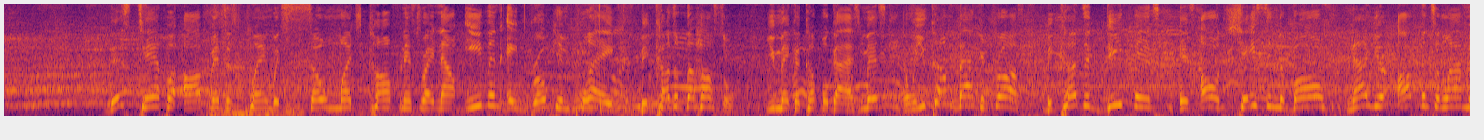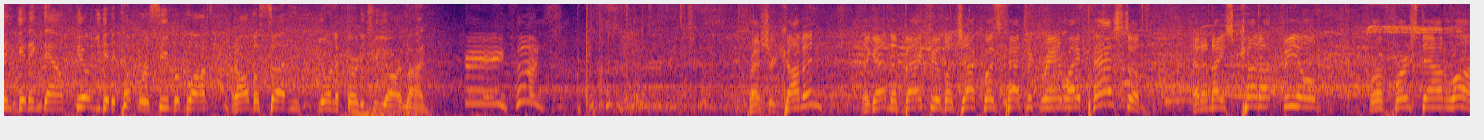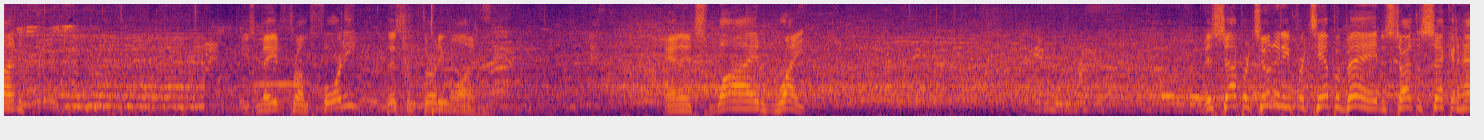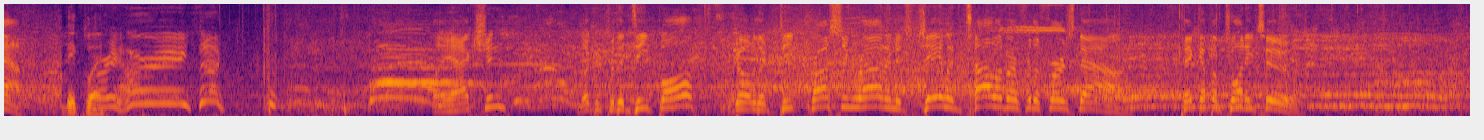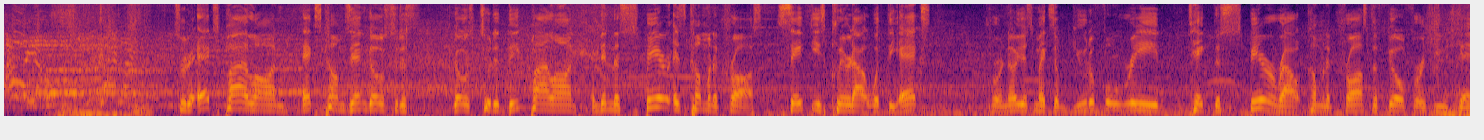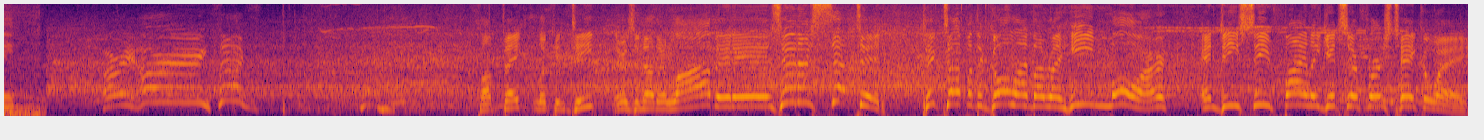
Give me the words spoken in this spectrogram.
This Tampa offense is playing with so much confidence right now. Even a broken play, because of the hustle, you make a couple guys miss. And when you come back across, because the defense is all chasing the ball, now your offensive lineman getting downfield, you get a couple receiver blocks, and all of a sudden, you're on the 32-yard line. Hey! Pressure coming. They got in the backfield, but Jaquez Patrick ran right past him. And a nice cut up field for a first down run. He's made from 40, this from 31. And it's wide right. This opportunity for Tampa Bay to start the second half. Big play. Hurry, hurry! Play action. Looking for the deep ball. We go to the deep crossing route, and it's Jalen Tolliver for the first down. Pickup of 22. To the X pylon, X comes in, goes to the goes to the deep pylon, and then the spear is coming across. Safety is cleared out with the X. Cornelius makes a beautiful read, take the spear route coming across the field for a huge gain. Hurry, hurry, son! Pump fake, looking deep. There's another lob. It is intercepted. Picked up at the goal line by Rahim Moore. And DC finally gets their first takeaway.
